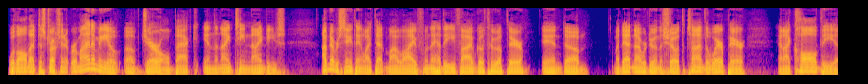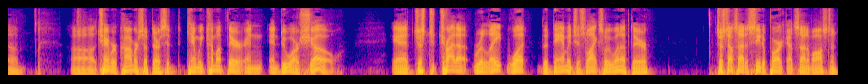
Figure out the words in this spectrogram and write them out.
with all that destruction. It reminded me of, of Jarrell back in the 1990s. I've never seen anything like that in my life when they had the E5 go through up there, and um, my dad and I were doing the show at the time, the Ware Pair, and I called the uh, uh, Chamber of Commerce up there. I said, "Can we come up there and and do our show?" And just to try to relate what the damage is like. So we went up there, just outside of Cedar Park, outside of Austin,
